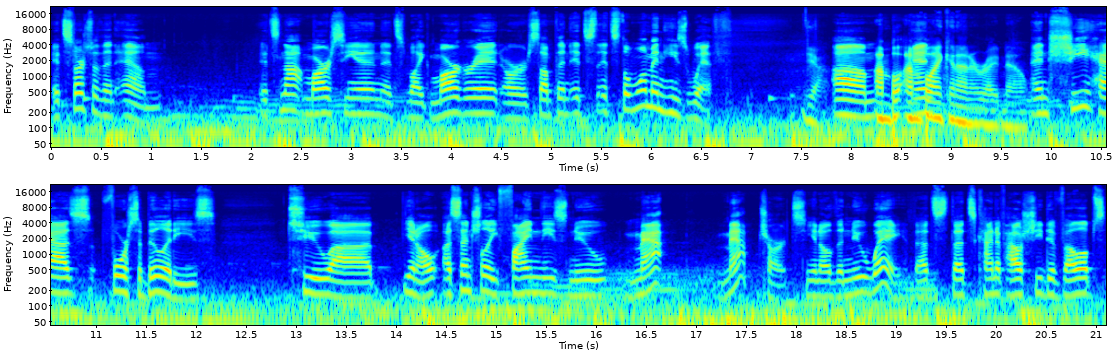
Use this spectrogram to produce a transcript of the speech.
It starts with an M. It's not Marchion. It's like Margaret or something. It's it's the woman he's with. Yeah. Um, I'm, bl- I'm and- blanking on it right now. and she has force abilities to uh, you know essentially find these new map map charts you know the new way. That's that's kind of how she develops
